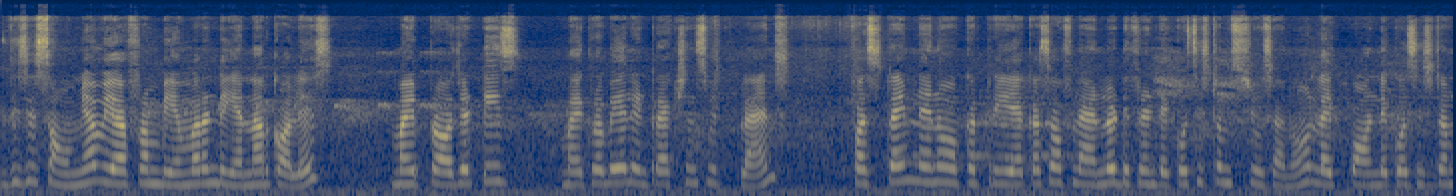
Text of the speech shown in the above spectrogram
This is Soumya. We are from Bhimavaram DNR College. My project is microbial interactions with plants. First time నేను ఒక త్రీ ఏకర్స్ ఆఫ్ ల్యాండ్లో డిఫరెంట్ ఎకోసిస్టమ్స్ చూశాను. Like pond ecosystem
